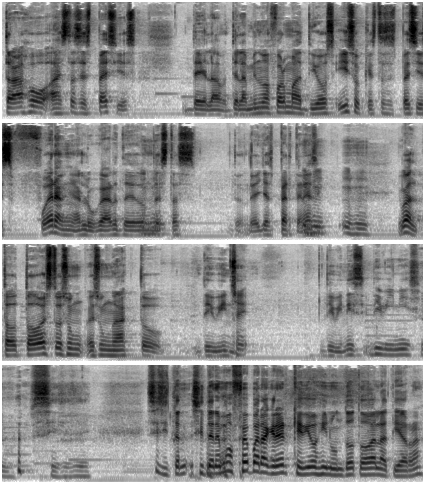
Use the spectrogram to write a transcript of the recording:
trajo a estas especies, de la, de la, misma forma Dios hizo que estas especies fueran al lugar de donde, estas, donde ellas pertenecen. Igual, todo, todo esto es un, es un acto divino. Divinísimo. Divinísimo. Sí, sí, sí. Sí, si, si, tenemos fe para creer que Dios inundó toda la tierra,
